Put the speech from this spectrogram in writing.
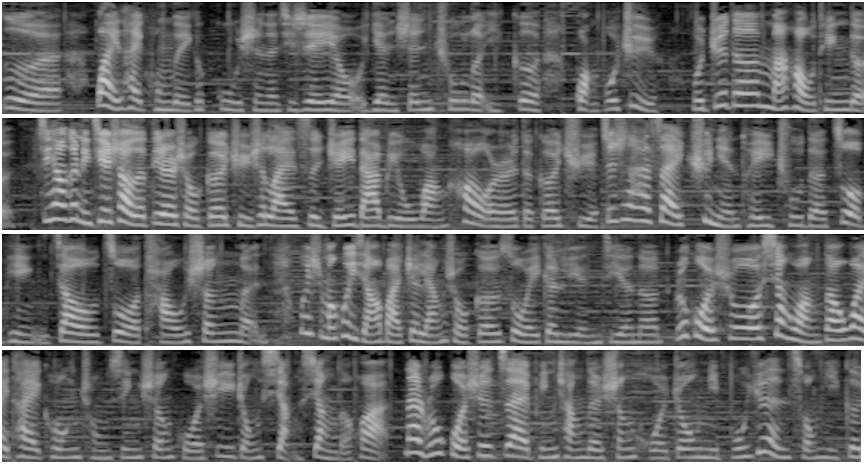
个外太空的一个故事呢。其实也有衍生出了一个广播剧。我觉得蛮好听的。今天要跟你介绍的第二首歌曲是来自 J.W. 王浩儿的歌曲，这是他在去年推出的作品，叫做《逃生门》。为什么会想要把这两首歌作为一个连接呢？如果说向往到外太空重新生活是一种想象的话，那如果是在平常的生活中，你不愿从一个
